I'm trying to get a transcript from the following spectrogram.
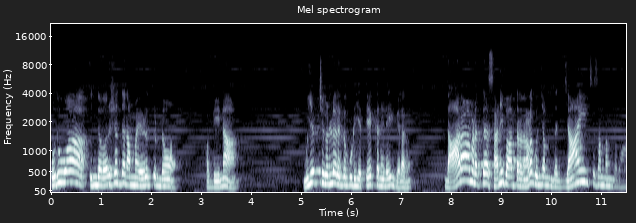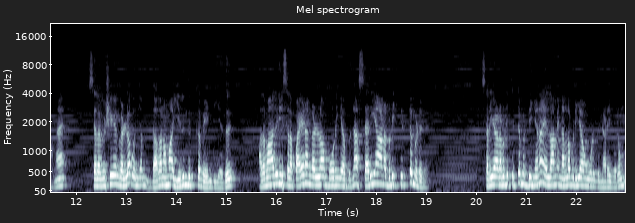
பொதுவாக இந்த வருஷத்தை நம்ம எடுத்துட்டோம் அப்படின்னா முயற்சிகளில் இருக்கக்கூடிய தேக்க நிலை விலகும். இந்த ஆறாம் இடத்தை சனி பார்த்துறதுனால கொஞ்சம் இந்த ஜாயின்ஸ் சம்பந்தமான சில விஷயங்களில் கொஞ்சம் கவனமாக இருந்துக்க வேண்டியது. அது மாதிரி சில பயணங்கள்லாம் போனீங்க அப்படின்னா சரியானபடி திட்டமிடுங்க. சரியானபடி திட்டமிட்டிங்கன்னா எல்லாமே நல்லபடியாக உங்களுக்கு நடைபெறும்.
